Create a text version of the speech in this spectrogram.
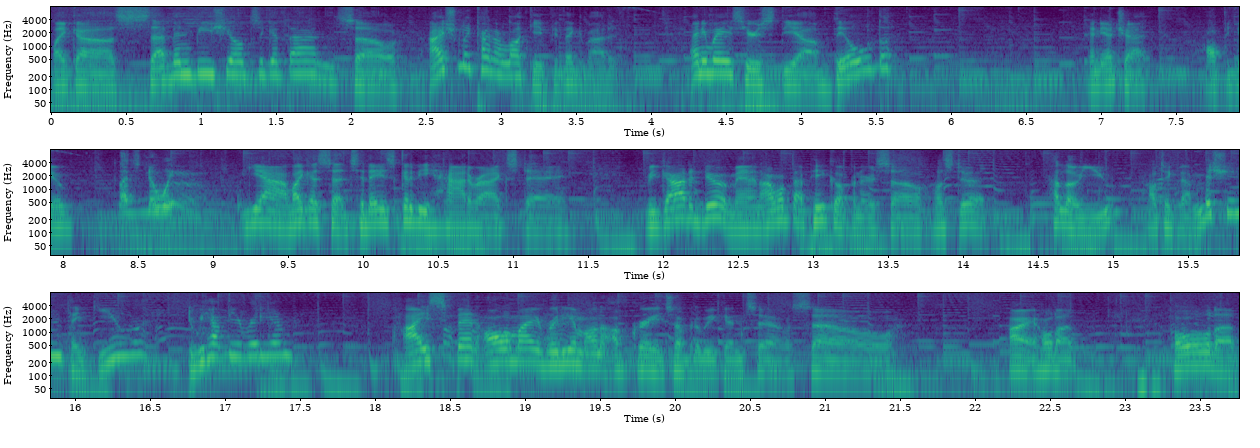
Like uh, seven Bee shields to get that, so actually kind of lucky if you think about it. Anyways, here's the uh, build. And yeah, chat, off you go. Let's do it! Yeah, like I said, today's gonna be Haderax Day. We gotta do it, man. I want that peak opener, so let's do it. Hello, you. I'll take that mission, thank you. Do we have the Iridium? I spent all of my Iridium on upgrades over the weekend, too, so... Alright, hold up. Hold up.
